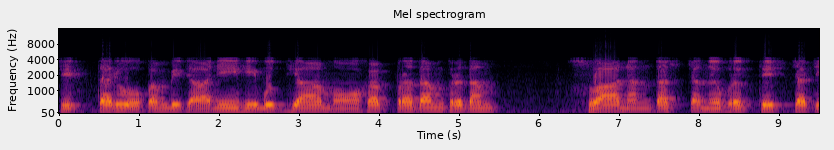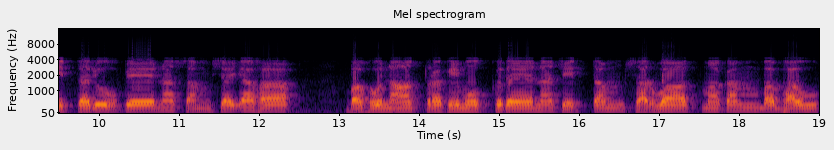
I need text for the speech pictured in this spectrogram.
चित्तरूपं विजानीहि बुद्ध्या मोहप्रदं कृतं स्वानन्दश्च निवृत्तिश्च चित्तरूपेण संशयः। बहुनात्र किमुक्तेन चित्तं सर्वात्मकं बभौ।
